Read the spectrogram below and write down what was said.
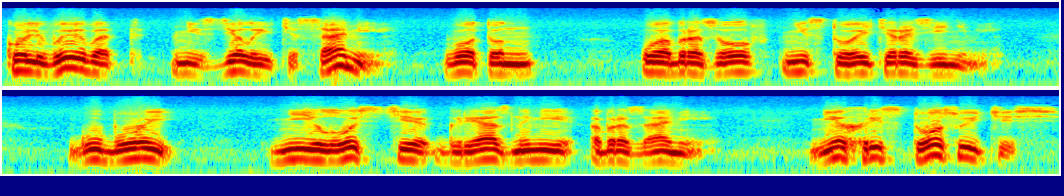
коль вывод не сделаете сами, вот он, у образов не стойте разинями. Губой не лосьте грязными образами, не христосуйтесь,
